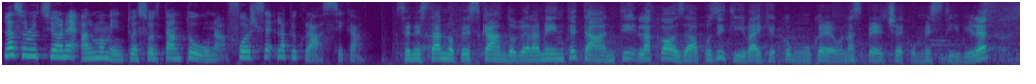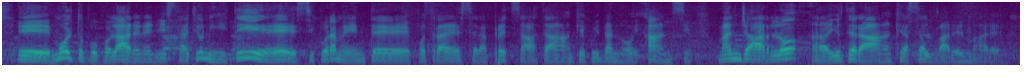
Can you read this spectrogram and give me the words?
La soluzione al momento è soltanto una, forse la più classica. Se ne stanno pescando veramente tanti, la cosa positiva è che comunque è una specie commestibile, molto popolare negli Stati Uniti e sicuramente potrà essere apprezzata anche qui da noi, anzi mangiarlo aiuterà anche a salvare il mare.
